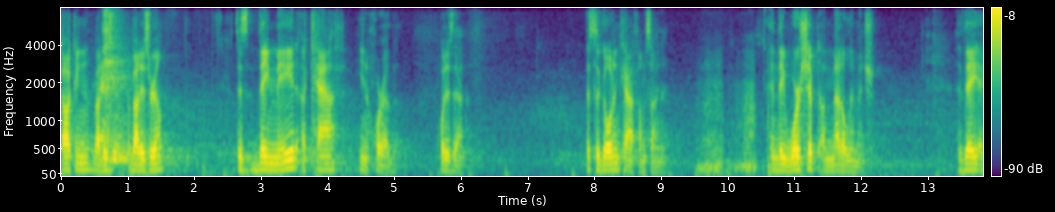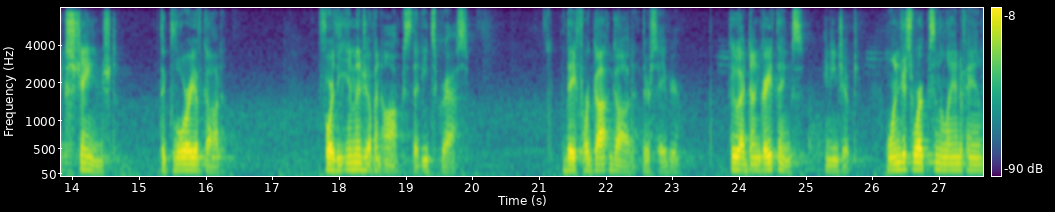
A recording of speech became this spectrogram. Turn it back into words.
talking about, about Israel. It says, They made a calf in Horeb. What is that? That's the golden calf on Sinai. And they worshiped a metal image. They exchanged the glory of God for the image of an ox that eats grass. They forgot God, their Savior, who had done great things in Egypt, wondrous works in the land of Ham,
